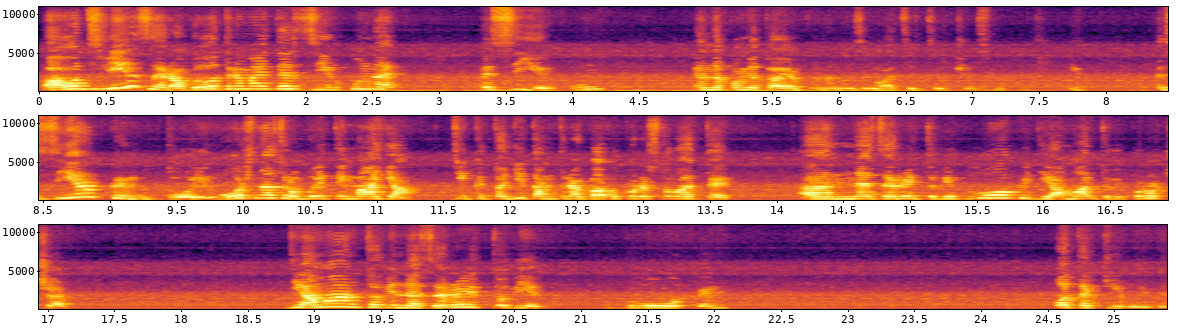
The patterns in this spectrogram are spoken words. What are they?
А от з візера ви отримаєте зірку, не зірку. Я не пам'ятаю, як вона називається, це чесно. І зірки тої можна зробити маяк. Тільки тоді там треба використовувати е, незеритові блоки, діамантові. Коротше, діамантові, незеритові блоки. Отакі види.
